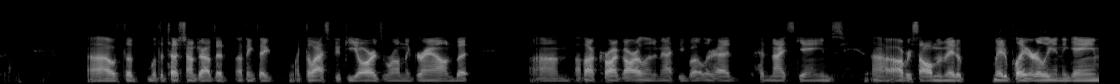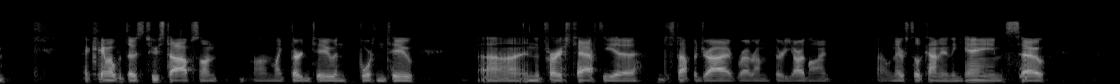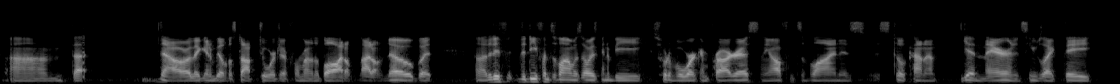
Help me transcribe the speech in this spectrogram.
uh, with the with the touchdown drive that I think they like the last 50 yards were on the ground. But um, I thought Craig Garland and Matthew Butler had had nice games. Uh, Aubrey Solomon made a made a play early in the game. I came up with those two stops on on like third and two and fourth and two uh, in the first half to get a to stop a drive right around the 30 yard line uh, when they were still kind of in the game. So um, that now are they going to be able to stop Georgia from running the ball? I don't I don't know, but uh, the, def- the defensive line was always going to be sort of a work in progress, and the offensive line is, is still kind of getting there. And it seems like they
